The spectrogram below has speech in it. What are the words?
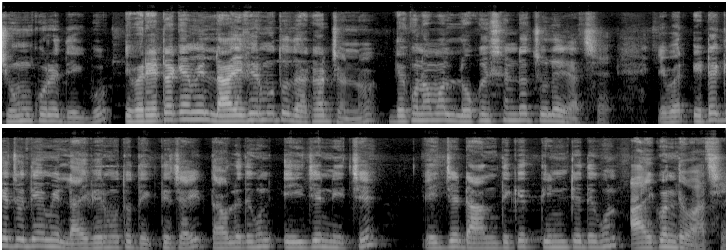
জুম করে দেখব, এবার এটাকে আমি লাইভের মতো দেখার জন্য দেখুন আমার লোকেশনটা চলে গেছে। এবার এটাকে যদি আমি লাইভের মতো দেখতে চাই, তাহলে দেখুন এই যে নিচে, এই যে ডান দিকে তিনটে দেখুন আইকন দেওয়া আছে।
